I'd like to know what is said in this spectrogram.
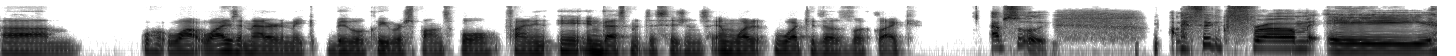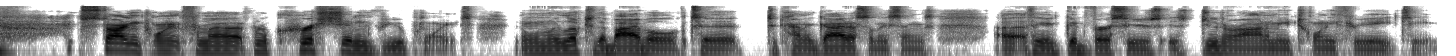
Um, why why does it matter to make biblically responsible finance investment decisions, and what what do those look like? Absolutely. I think from a starting point, from a from a Christian viewpoint, and when we look to the Bible to to kind of guide us on these things, uh, I think a good verse here is, is Deuteronomy twenty three eighteen.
